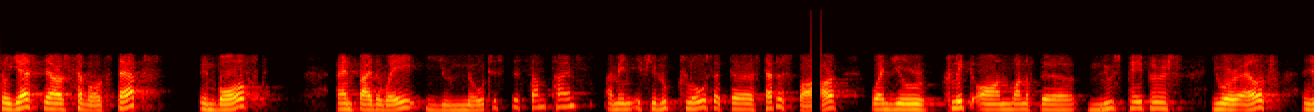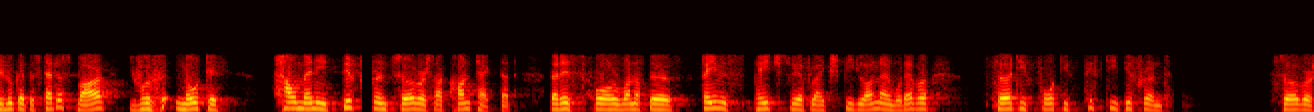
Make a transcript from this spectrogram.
So yes, there are several steps involved. And by the way, you notice this sometimes. I mean, if you look close at the status bar, when you click on one of the newspapers URLs and you look at the status bar, you will notice how many different servers are contacted. That is for one of the famous pages we have like Spiegel Online, whatever, 30, 40, 50 different servers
